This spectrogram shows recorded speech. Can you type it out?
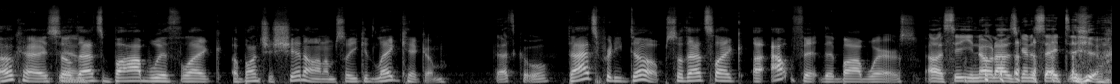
Okay, so Yeah. that's Bob with like a bunch of shit on him, so you could leg kick him. That's cool. That's pretty dope. So that's like an outfit that Bob wears. Oh, see, you know what I was gonna say too. Yeah.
